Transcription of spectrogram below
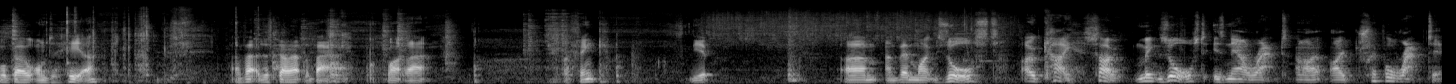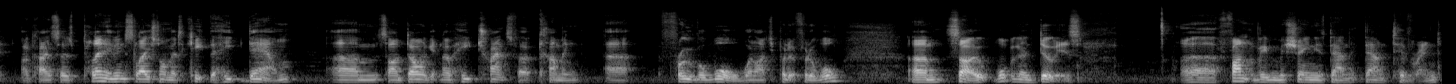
will go onto here. And that'll just go out the back, like that. I think. Yep um, and then my exhaust. Okay, so my exhaust is now wrapped and I, I triple wrapped it. Okay, so there's plenty of insulation on there to keep the heat down. Um, so I don't want to get no heat transfer coming uh, through the wall when I put it through the wall. Um, so what we're going to do is, uh, front of the machine is down down Tiver end.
